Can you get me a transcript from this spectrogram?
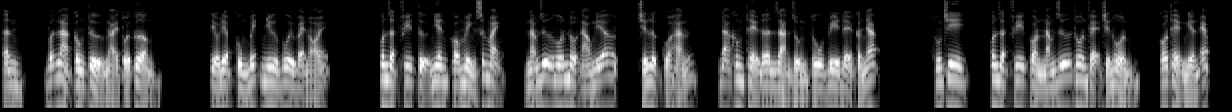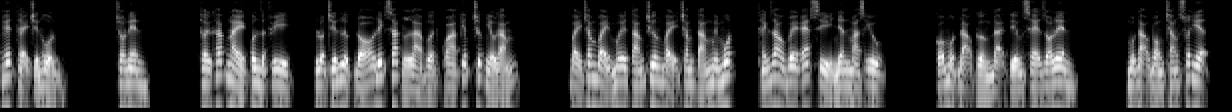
ân, vẫn là công tử ngài tối cường. Tiểu điệp cùng bích như vui vẻ nói quân giật phi tự nhiên có mình sức mạnh nắm giữ hỗn độn áo nghĩa chiến lược của hắn đã không thể đơn giản dùng tu vi để cân nhắc. Húng chi quân giật phi còn nắm giữ thôn vệ chiến hồn có thể nghiền ép hết thẻ chiến hồn. Cho nên thời khắc này quân giật phi luận chiến lược đó đích sắc là vượt qua kiếp trước nhiều lắm. 778 chương 781, thánh giao vsc nhân ma siêu. Có một đạo cường đại tiếng xé gió lên. Một đạo bóng trắng xuất hiện.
